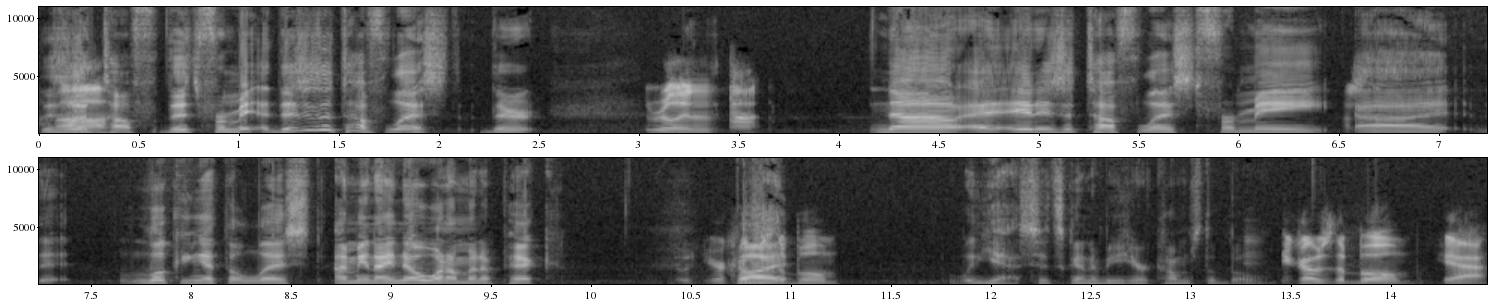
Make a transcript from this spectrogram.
This is Ah. a tough. This for me. This is a tough list. There, Really not. no, it is a tough list for me. Uh, looking at the list, I mean, I know what I'm going to pick. Dude, here comes But- the boom. Well, yes, it's going to be Here Comes the Boom. Here comes the boom. Yeah.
